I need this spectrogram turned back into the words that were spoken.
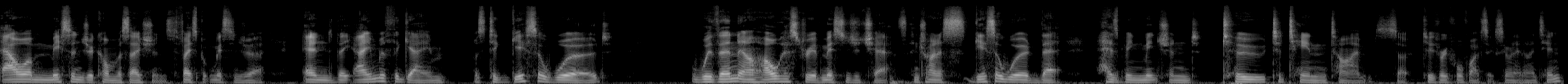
our messenger conversations, Facebook Messenger, and the aim of the game is to guess a word within our whole history of messenger chats and trying to guess a word that has been mentioned two to ten times. So two, three, four, five, six, seven, eight, nine, ten.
